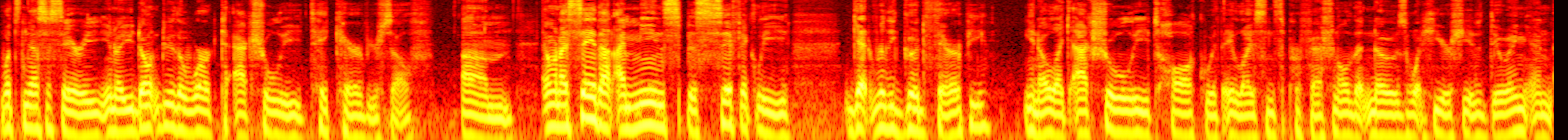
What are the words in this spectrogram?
what's necessary, you know, you don't do the work to actually take care of yourself. Um, and when I say that, I mean specifically get really good therapy, you know, like actually talk with a licensed professional that knows what he or she is doing and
